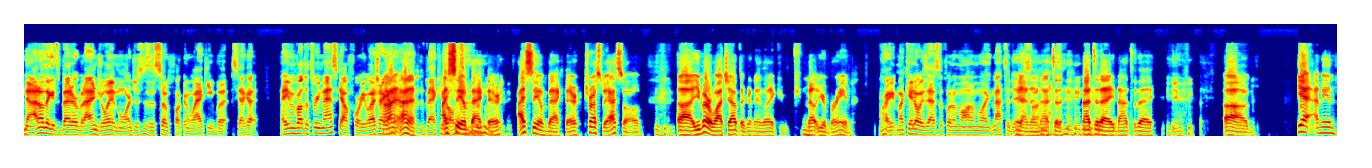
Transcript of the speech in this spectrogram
No, I don't think it's better, but I enjoy it more just because it's so fucking wacky. But see, I got I even brought the three mask out for you. Watch, I got I- I back here. I see him back there. I see him back there. Trust me, I saw him. Uh, you better watch out. They're gonna like melt your brain. right. My kid always has to put them on. I'm like, not today. No, no, not today. Not today. Not today. yeah. Um, yeah. I mean,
